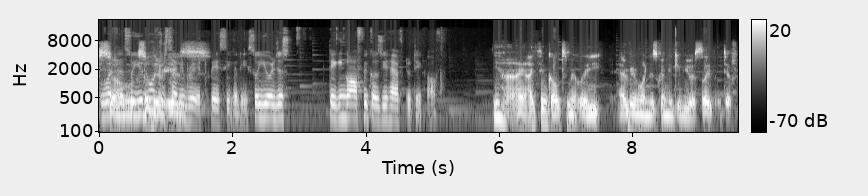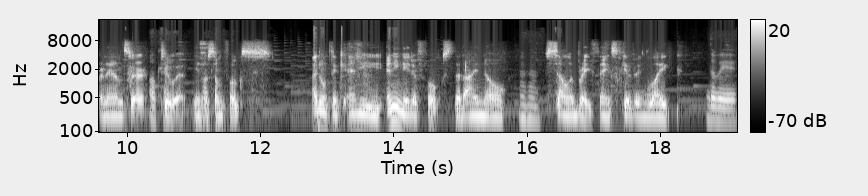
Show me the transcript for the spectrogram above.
so, so you so don't celebrate is, basically. So you're just taking off because you have to take off. Yeah, I, I think ultimately everyone is going to give you a slightly different answer okay. to it. You know, some folks I don't think any any native folks that I know mm-hmm. celebrate Thanksgiving like the way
